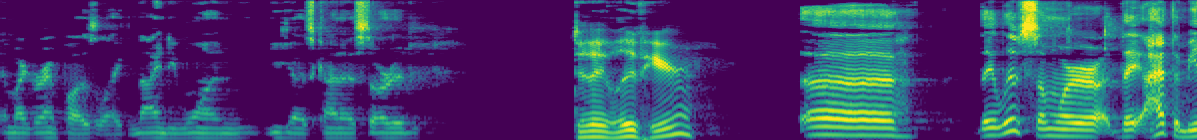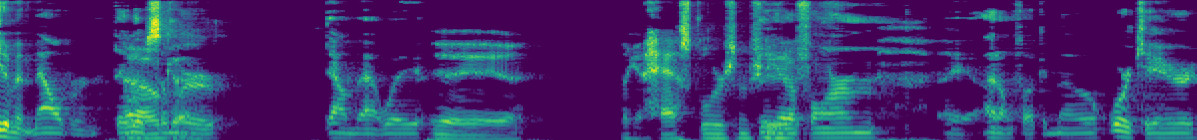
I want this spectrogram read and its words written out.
and my grandpa's like 91, you guys kind of started. Do they live here? Uh, they live somewhere. They I had to meet them at Malvern. They Oh, live okay. somewhere down that way. Yeah, yeah, yeah. Like a Haskell or some shit. They got a farm. I, I don't fucking know or care.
